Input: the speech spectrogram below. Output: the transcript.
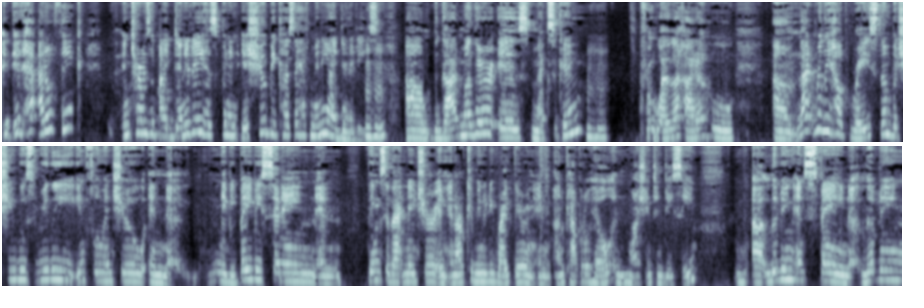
it, it ha- I don't think in terms of identity has been an issue because they have many identities. Mhm. Um, the godmother is Mexican Mhm. from Guadalajara who um, not really helped raise them, but she was really influential in uh, maybe babysitting and things of that nature in, in our community right there in, in, on Capitol Hill in Washington, D.C. Uh, living in Spain, living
